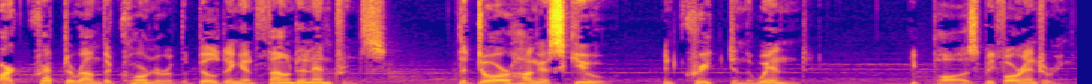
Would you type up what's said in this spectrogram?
Mark crept around the corner of the building and found an entrance. The door hung askew and creaked in the wind. He paused before entering.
